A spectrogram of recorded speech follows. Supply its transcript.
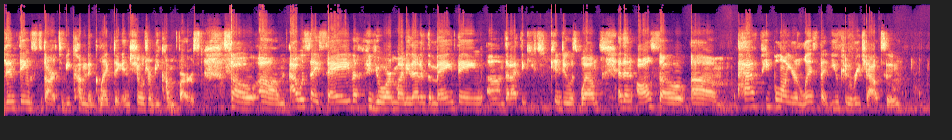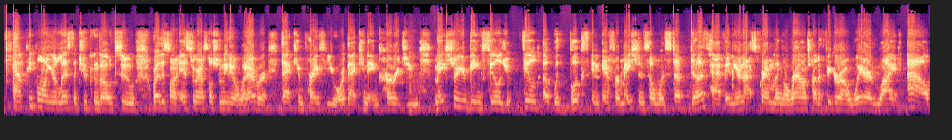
then things start to become neglected and children become first. So um, i would say save your money. That is the main thing um, that i think you can do as well. And then also um, have people on your list that you can reach out to have people on your list that you can go to, whether it's on Instagram, social media, or whatever, that can pray for you or that can encourage you. Make sure you're being filled filled up with books and information, so when stuff does happen, you're not scrambling around trying to figure out where and why and how.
